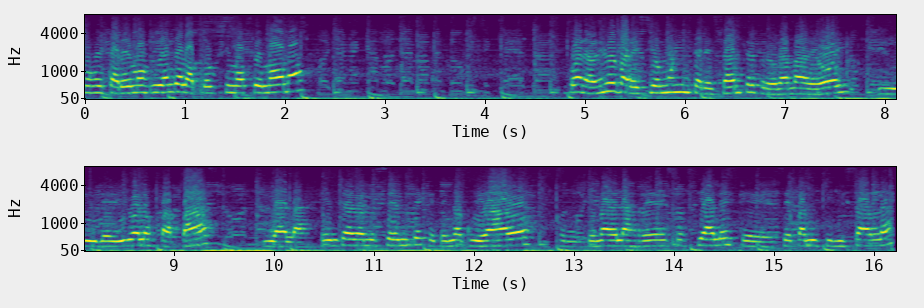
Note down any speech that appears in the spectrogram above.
Nos estaremos viendo la próxima semana. Bueno, a mí me pareció muy interesante el programa de hoy y le digo a los papás y a la gente adolescente que tenga cuidado con el tema de las redes sociales, que sepan utilizarlas,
